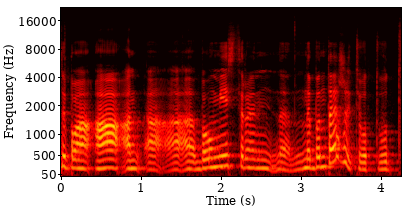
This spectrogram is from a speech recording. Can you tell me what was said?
Типа, а, а, а, Баумейстера не- бентежить от, от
